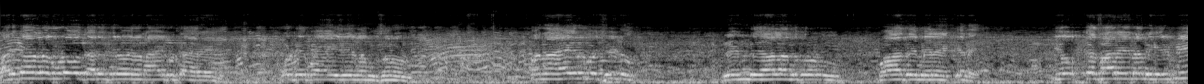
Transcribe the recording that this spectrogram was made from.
పరికారంలో కూడా ఓ దరిద్రమైన నాయకుడు తయారైంది ఓ డెబ్బై ఐదేళ్ళ ముసలోడు. మన నాయకుడికి వచ్చిండు. రెండు వేల అందుకున్నాడు పాత మీద ఎక్కనే. ఈ ఒక్కసారి నన్ను గెలిపి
